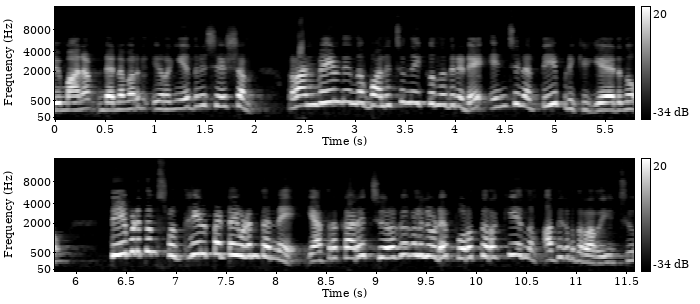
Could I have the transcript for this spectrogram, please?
വിമാനം ഡെനവറിൽ ഇറങ്ങിയതിനു ശേഷം റൺവേയിൽ നിന്ന് വലിച്ചു നീക്കുന്നതിനിടെ എഞ്ചിന് തീപിടിക്കുകയായിരുന്നു. തീപിടുത്തം ശ്രദ്ധയിൽപ്പെട്ടയുടൻ തന്നെ യാത്രക്കാരെ ചിറകുകളിലൂടെ പുറത്തിറക്കിയെന്നും അധികൃതർ അറിയിച്ചു.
